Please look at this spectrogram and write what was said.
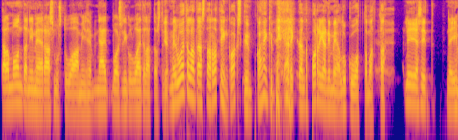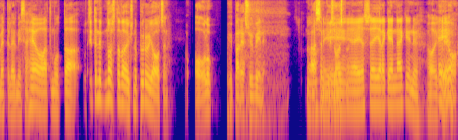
täällä on monta nimeä, Rasmus Tuomi, se- näitä voisi niin kuin luetella tuosta. Niin, me luetellaan tästä ratin 20, 20 kärkiltä paria nimeä lukuun ottamatta. niin, ja sitten ne ihmettelee, missä he ovat, mutta Mutta sitten nyt nostetaan yksi, no Pyry Joutsen. Oulu pärjäs hyvin. no, SM-kisoista. niin, ei ole sen jälkeen näkynyt oikein. Ei oo.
